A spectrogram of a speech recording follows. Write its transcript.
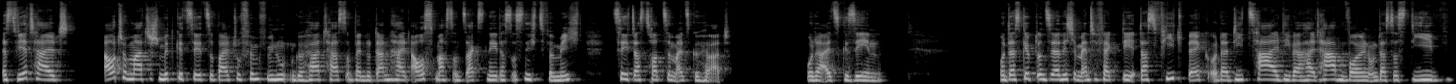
Es wird halt automatisch mitgezählt, sobald du fünf Minuten gehört hast. Und wenn du dann halt ausmachst und sagst, nee, das ist nichts für mich, zählt das trotzdem als gehört oder als gesehen. Und das gibt uns ja nicht im Endeffekt die, das Feedback oder die Zahl, die wir halt haben wollen. Und das ist die,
